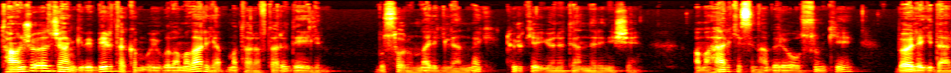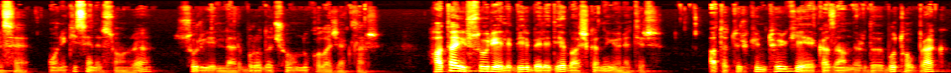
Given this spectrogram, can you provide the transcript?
Tanju Özcan gibi bir takım uygulamalar yapma taraftarı değilim. Bu sorunla ilgilenmek Türkiye yönetenlerin işi. Ama herkesin haberi olsun ki böyle giderse 12 sene sonra Suriyeliler burada çoğunluk olacaklar. Hatay'ı Suriyeli bir belediye başkanı yönetir. Atatürk'ün Türkiye'ye kazandırdığı bu toprak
